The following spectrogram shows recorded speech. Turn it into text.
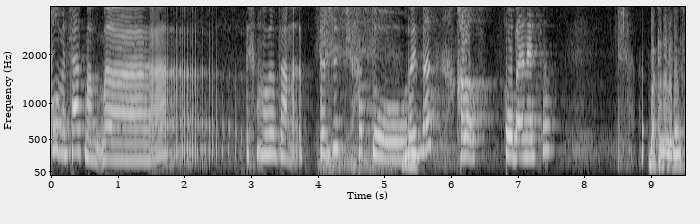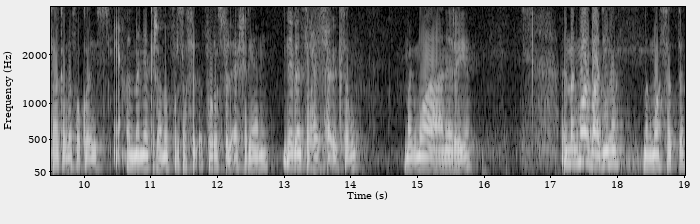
هو من ساعة ما, ما... اسمه ده بتاعنا ترزيتش حطه right back خلاص هو بقى نافع. بعد كده اليابان صراحة دافعوا كويس. Yeah. ألمانيا كانش عندهم فرصة في فرص في الآخر يعني. اليابان صراحة يستحقوا يكسبوا. مجموعة ناريه المجموعة اللي بعديها مجموعة ستة.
